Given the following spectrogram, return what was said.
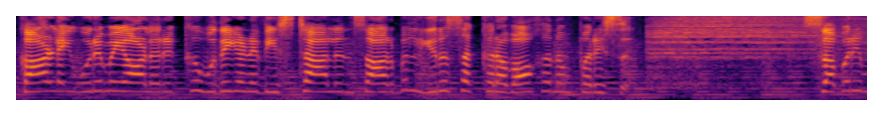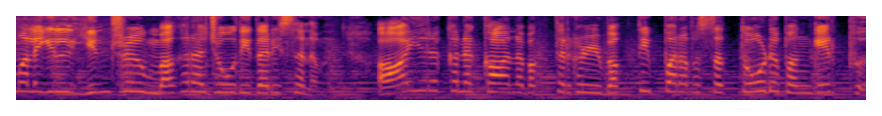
காளை உரிமையாளருக்கு உதயநிதி ஸ்டாலின் சார்பில் இருசக்கர வாகனம் பரிசு. சபரிமலையில் இன்று மகர ஜோதி தரிசனம். ஆயிரக்கணக்கான பக்தர்கள் பக்தி பரவசத்தோடு பங்கேற்பு.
